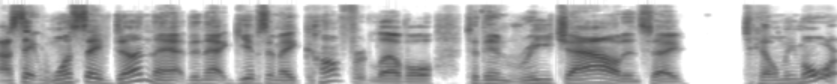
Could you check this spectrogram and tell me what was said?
I think once they've done that, then that gives them a comfort level to then reach out and say, "Tell me more."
